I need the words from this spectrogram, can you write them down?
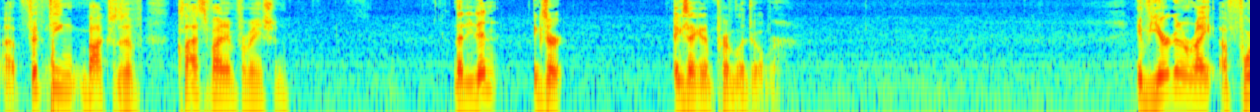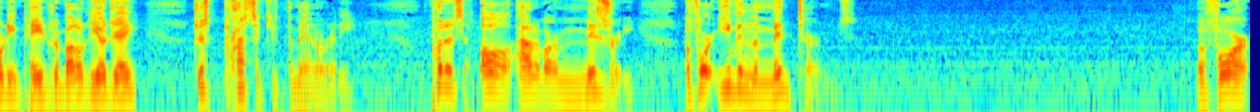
uh, 15 boxes of classified information that he didn't exert executive privilege over. If you're going to write a 40 page rebuttal, DOJ, just prosecute the man already. Put us all out of our misery before even the midterms. before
